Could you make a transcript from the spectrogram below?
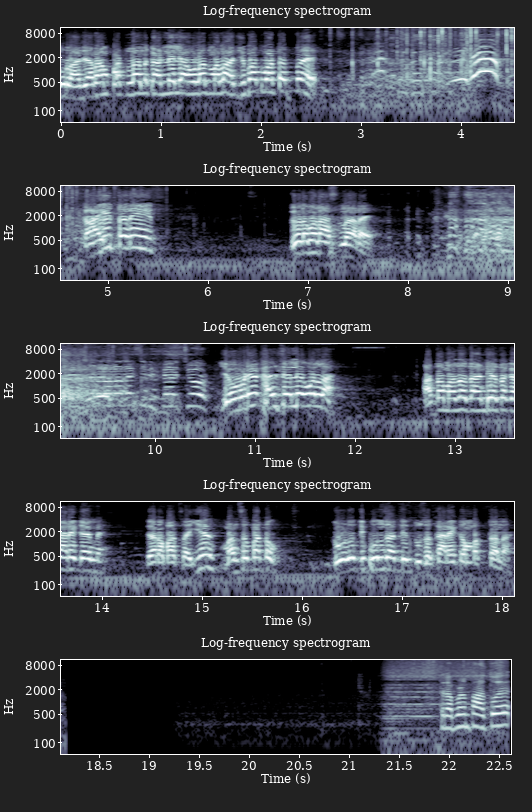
तू राजाराम पाटलानं काढलेली अवलाद मला अजिबात वाटत नाही. काहीतरी गडबड असणार आहे. एवढ्या खालच्या लेवलला आता माझा दांडियाचा कार्यक्रम आहे. गरबाचा ये माणसं पाठव. डोळं तिपून जातील तुझं कार्यक्रम बघताना. तर आपण पाहतोय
